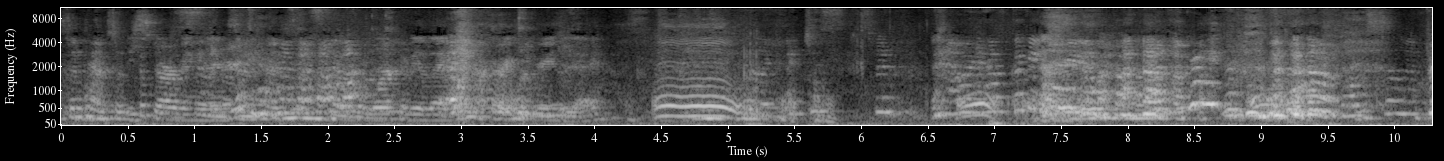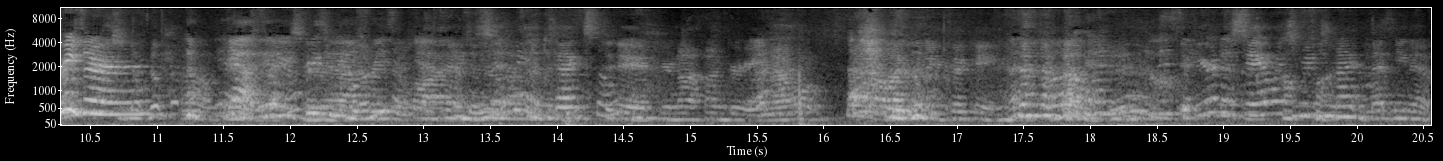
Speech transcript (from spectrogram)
Sometimes he'll be starving, and then sometimes he'll come from work and be like, I'm not very hungry today. Mm. like I just spent an hour and a half cooking for you. Freezer. Yeah, yeah, you're freezing out, a lot. Send me a text today if you're not hungry, and I won't while I've been cooking. if you're in a sandwich mood tonight, let me know.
